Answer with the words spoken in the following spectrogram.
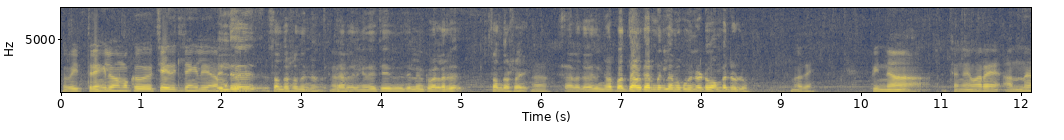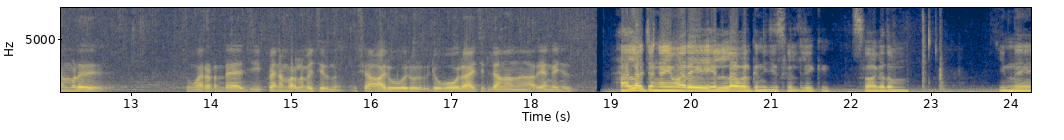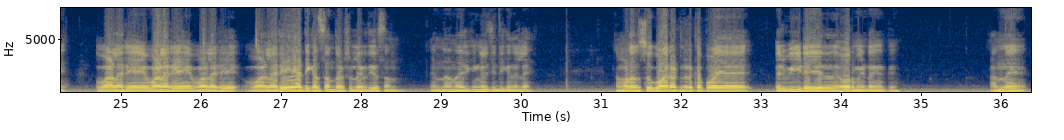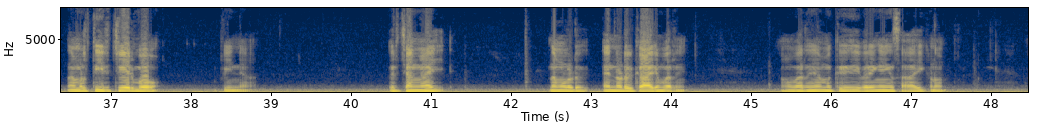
അപ്പൊ ഇത്രയെങ്കിലും നമുക്ക് ചെയ്തിട്ടില്ലെങ്കിൽ വലിയ സന്തോഷം തന്നെയാണ്. കാരണം ഇങ്ങനെ ചെയ്തതിൽ എനിക്ക് വളരെ സന്തോഷമായി. കാരണം അതായത് നിങ്ങളെ പത്ത് ആൾക്കാരുണ്ടെങ്കിൽ നമുക്ക് മുന്നോട്ട് പോകാൻ പറ്റുള്ളൂ. അതെ. പിന്നെ ചങ്ങായിമാരെ അന്ന് നമ്മൾ സുമാരേട്ടന്റെ ജി പേ നമ്പറെല്ലാം വെച്ചിരുന്നു. പക്ഷെ ആരും ഒരു രൂപ പോലും അയച്ചിട്ടില്ല എന്നാണ് അറിയാൻ കഴിഞ്ഞത്. ഹലോ ചങ്ങായിമാരെ എല്ലാവർക്കും നിജീസ് വേൾഡിലേക്ക് സ്വാഗതം. ഇന്ന് വളരെ വളരെ വളരെ വളരെയധികം സന്തോഷമുള്ള ഒരു ദിവസമാണ് എന്നാന്നായിരിക്കും നിങ്ങൾ ചിന്തിക്കുന്നല്ലേ? നമ്മൾ സുകുമാരേട്ടന്റെ അടുക്ക പോയ ഒരു വീഡിയോ ചെയ്തത് ഓർമ്മയുണ്ടോ നിങ്ങൾക്ക്? അന്ന് നമ്മൾ തിരിച്ചു വരുമ്പോൾ പിന്നെ ഒരു ചങ്ങായി നമ്മളോട് എന്നോടൊരു കാര്യം പറഞ്ഞു. അവൻ പറഞ്ഞു നമുക്ക് ഇവരെങ്ങനെയും സഹായിക്കണം.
